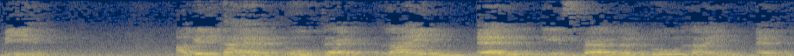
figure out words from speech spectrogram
बी है। आगे लिखा है prove that line L is parallel to line N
